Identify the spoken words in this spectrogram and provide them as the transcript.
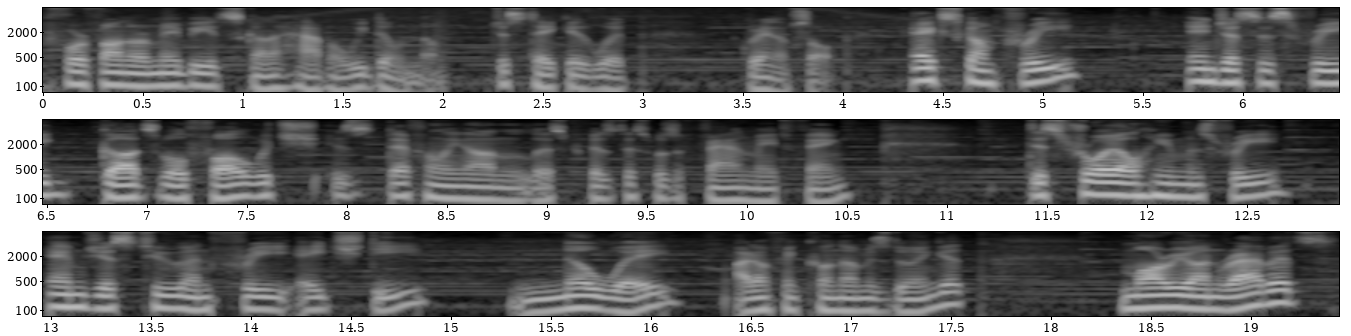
for fun or maybe it's gonna happen. We don't know. Just take it with grain of salt. Xcom 3 injustice 3 gods will fall which is definitely not on the list because this was a fan-made thing. Destroy all humans 3 mgs2 and 3 hd no way. I don't think Konami is doing it. Mario and Rabbids,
